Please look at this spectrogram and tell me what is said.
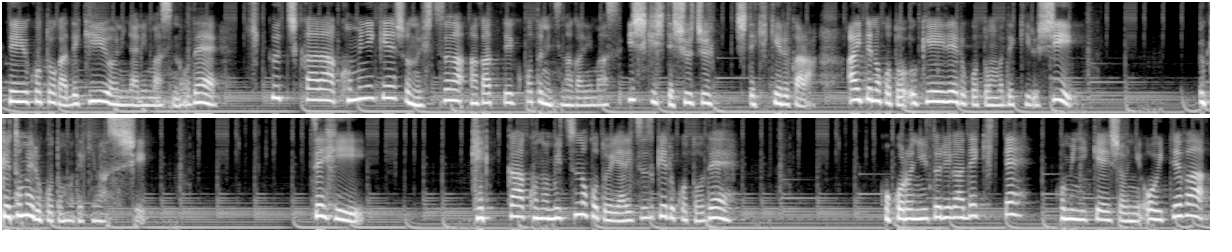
っていうことができるようになりますので聞く力コミュニケーションの質が上がっていくことにつながります。意識して集中して聞けるから。相手のことを受け入れることもできるし受け止めることもできますし。是非結果この3つのことをやり続けることで心にゆとりができてコミュニケーションにおいては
